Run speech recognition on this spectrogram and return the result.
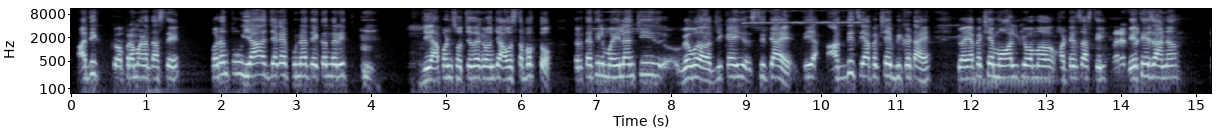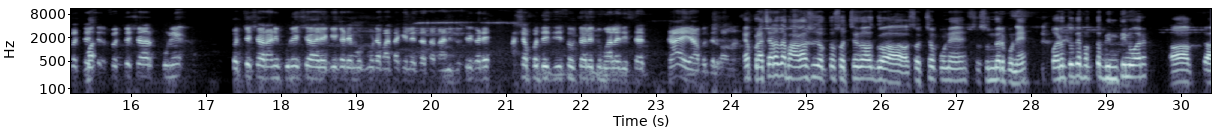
अधिक प्रमाणात असते. परंतु या ज्या काही पुण्यात एकंदरीत जी आपण स्वच्छता करण्याची अवस्था बघतो तर त्यातील महिलांची व्यव जी काही स्थिती आहे ती अगदीच यापेक्षा बिकट आहे. किंवा यापेक्षा मॉल किंवा मग हॉटेल्स असतील येथे जाणं स्वच्छ स्वच्छ शहर पुणे स्वच्छ शहर आणि पुणे शहर एकीकडे मोठमोठ्या बाता केल्या जातात आणि दुसरीकडे अशा पद्धतीची शौचालय तुम्हाला दिसतात. काय याबद्दल या प्रचाराचा भाग असू शकतो स्वच्छता स्वच्छ पुणे सुंदर पुणे. परंतु ते फक्त भिंतींवर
